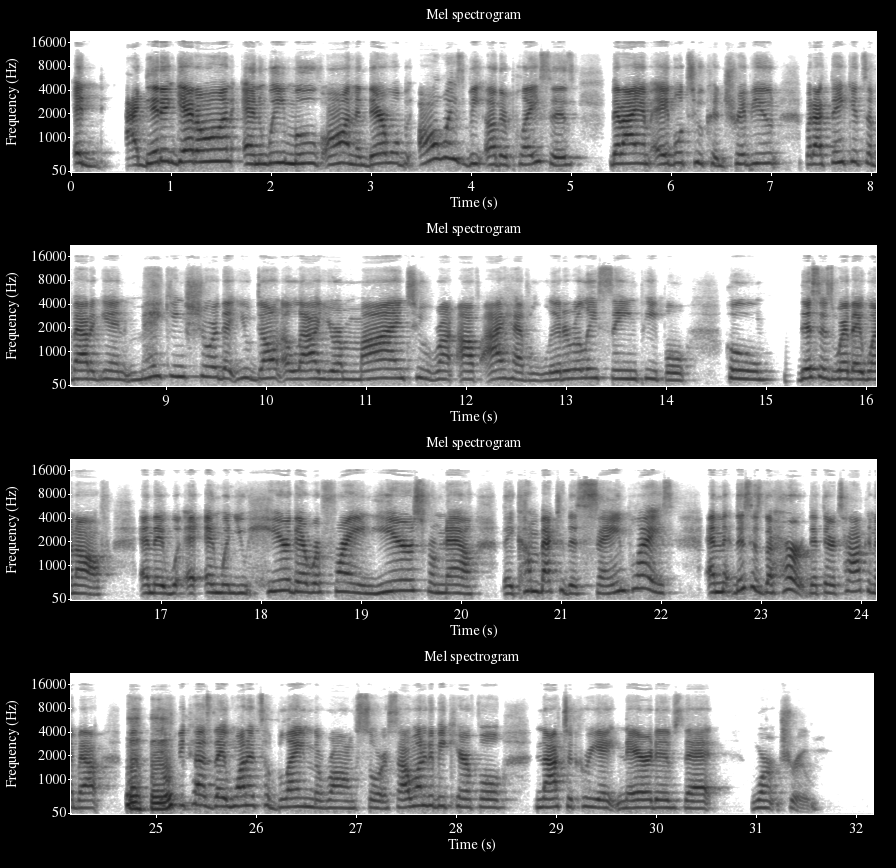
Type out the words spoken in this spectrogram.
it I didn't get on and we move on. And there will be, always be other places that I am able to contribute. But I think it's about, again, making sure that you don't allow your mind to run off. I have literally seen people who this is where they went off and they and when you hear their refrain years from now they come back to this same place and this is the hurt that they're talking about mm-hmm. because they wanted to blame the wrong source so i wanted to be careful not to create narratives that weren't true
